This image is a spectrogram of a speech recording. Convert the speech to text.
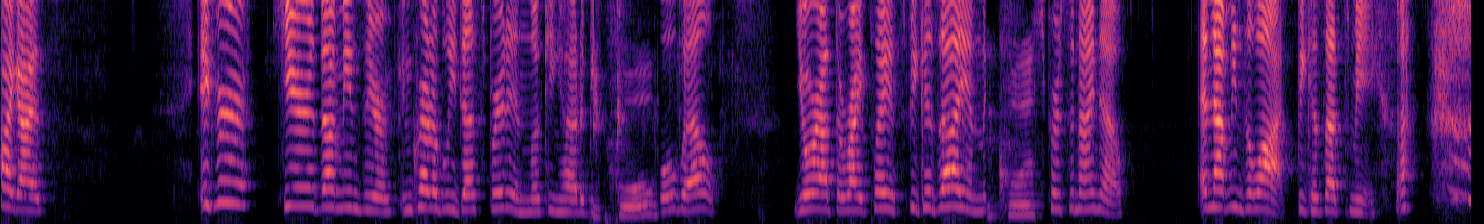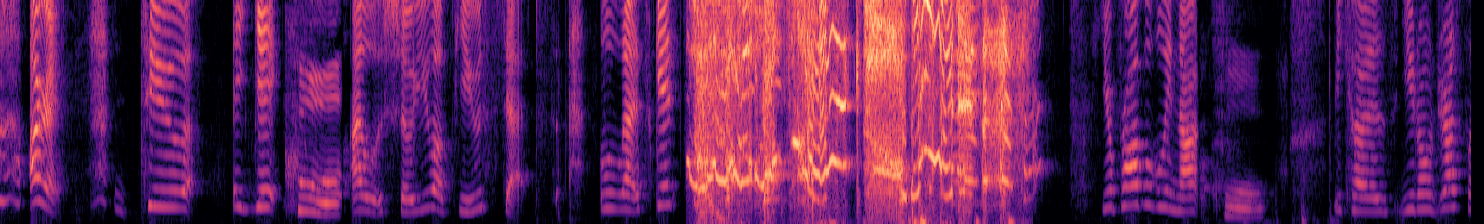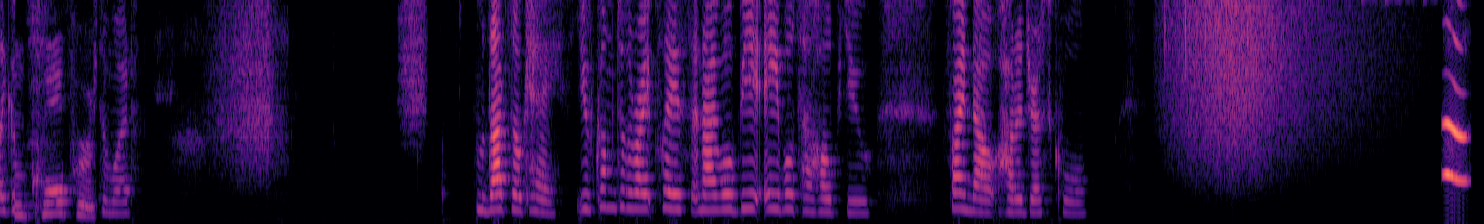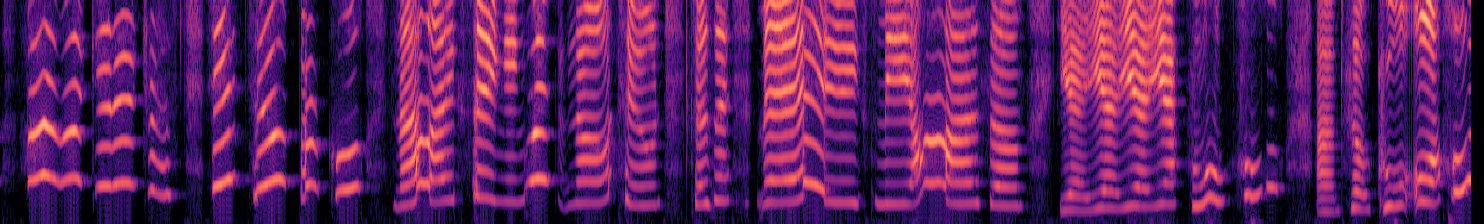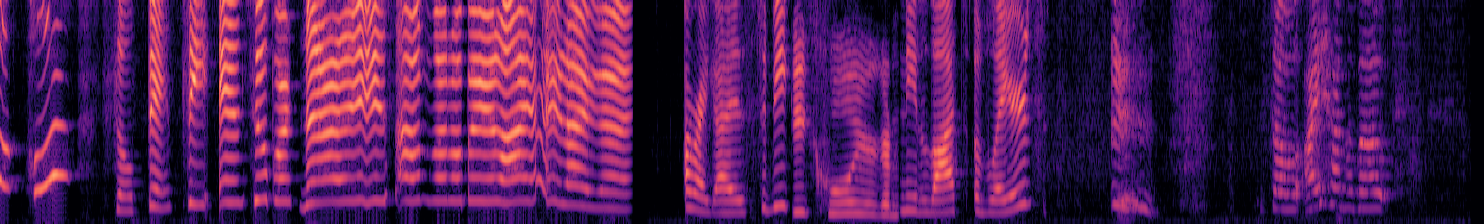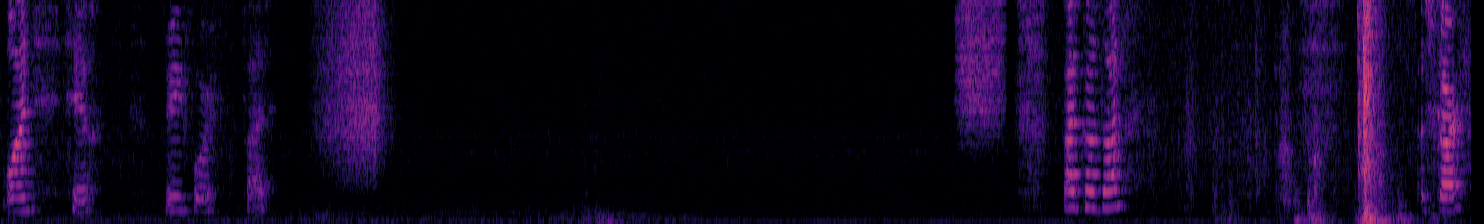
Hi guys. If you're here, that means you're incredibly desperate and looking how to be cool. cool. Well, you're at the right place because I am the Coolest person I know. And that means a lot because that's me. Alright, to get cool. I will show you a few steps. Let's get what the heck? What is this? You're probably not Cool. Because you don't dress like a Cool person. person would. But that's okay. You've come to the right place and I will be able to help you find out how to dress cool. Ah, I like getting dressed. It's super cool. And I like singing with no tune. Cause it makes me awesome. Yeah, yeah, yeah, yeah. Ooh, ooh. I'm so cool. Ooh, ooh, ooh. So fancy and super nice. I'm gonna be like, like uh. that. Alright, guys. To be Be cool, you're gonna need lots of layers. so I have about one, two, three, four, five. Five coats on. Scarf.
